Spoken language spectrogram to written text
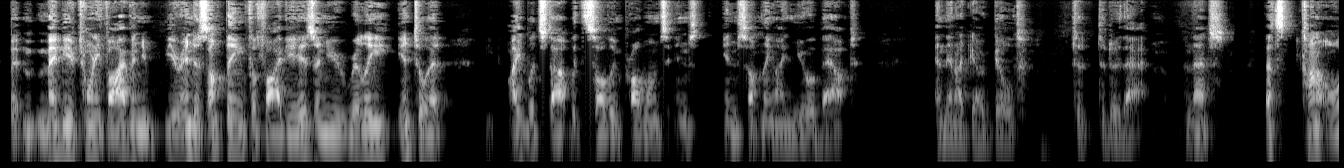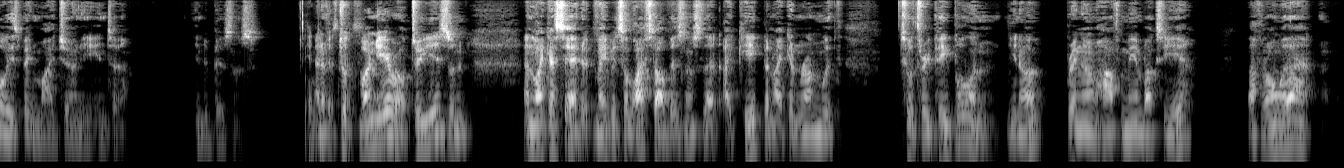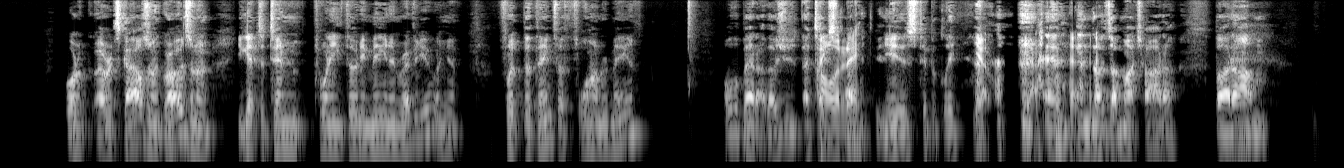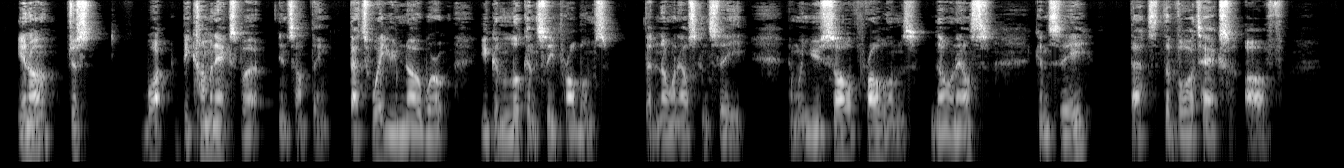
But maybe you're 25 and you, are into something for five years and you're really into it. I would start with solving problems in in something I knew about, and then I'd go build to to do that. And that's that's kind of always been my journey into into business. Into and if business. it took one year or two years, and and like I said, maybe it's a lifestyle business that I keep and I can run with two or three people, and you know, bring them half a million bucks a year Nothing wrong with that. Or, or it scales and it grows and you get to 10, 20, 30 million in revenue and you flip the thing for 400 million. All the better. Those that takes Call it years typically. Yeah. yeah. and, and those are much harder. But, um, you know, just what become an expert in something. That's where you know where you can look and see problems that no one else can see. And when you solve problems no one else can see, that's the vortex of,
